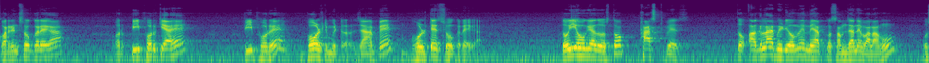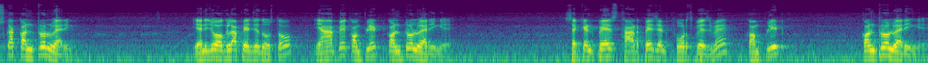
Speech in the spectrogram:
करंट शो करेगा। और पी फोर क्या है? पी फोर है वोल्ट मीटर जहाँ पे वोल्टेज शो करेगा। तो ये हो गया दोस्तों फ़र्स्ट पेज तो अगला वीडियो में मैं आपको समझाने वाला हूँ उसका कंट्रोल वायरिंग यानी जो अगला पेज है दोस्तों, यहाँ पे कंप्लीट कंट्रोल वायरिंग है। Second page third page and fourth page में कंप्लीट कंट्रोल वायरिंग है।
